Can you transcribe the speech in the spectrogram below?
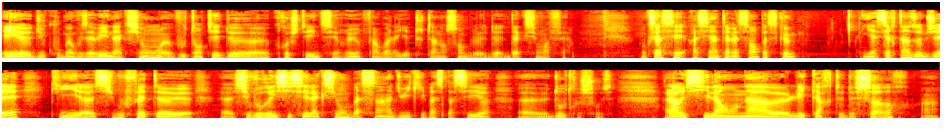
et du coup ben, vous avez une action, vous tentez de crocheter une serrure, enfin voilà, il y a tout un ensemble d'actions à faire. Donc ça c'est assez intéressant parce que il y a certains objets qui, euh, si vous faites, euh, euh, si vous réussissez l'action, bah, ça induit qu'il va se passer d'autres choses. Alors ici, là, on a les cartes de sort. Hein,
